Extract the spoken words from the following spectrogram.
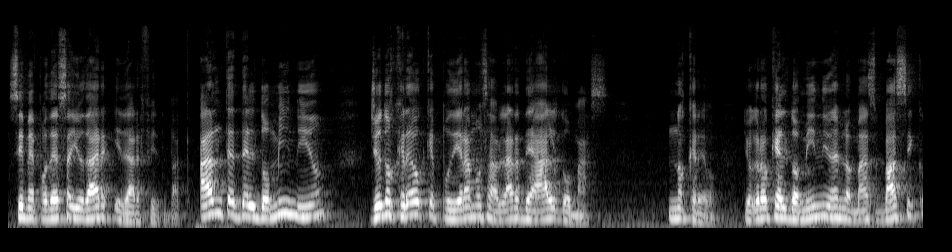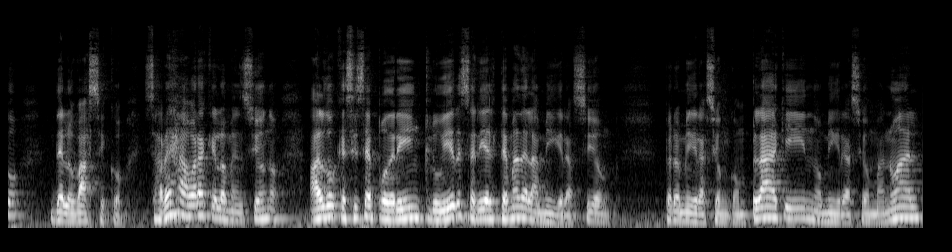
si me podés ayudar y dar feedback. Antes del dominio, yo no creo que pudiéramos hablar de algo más. No creo. Yo creo que el dominio es lo más básico de lo básico. ¿Sabes ahora que lo menciono? Algo que sí se podría incluir sería el tema de la migración. Pero migración con plugin o migración manual.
